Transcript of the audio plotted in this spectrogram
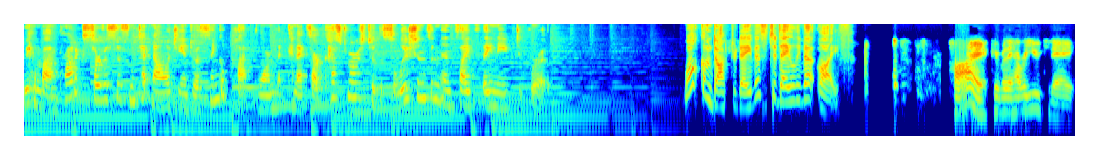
We combine products, services, and technology into a single platform that connects our customers to the solutions and insights they need to grow. Welcome, Dr. Davis, to Daily Vet Life. Hi, Kimberly. How are you today?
